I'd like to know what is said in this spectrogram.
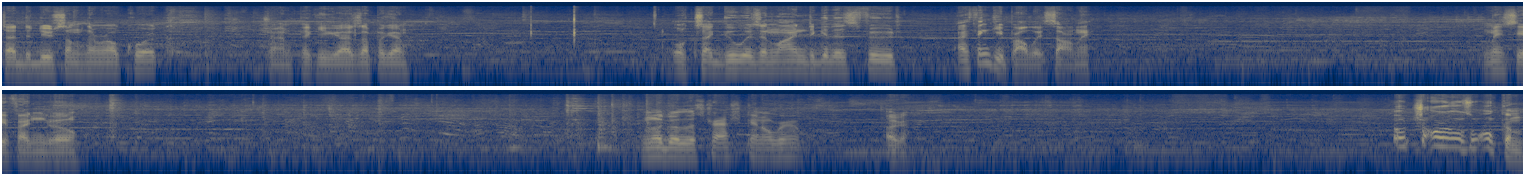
Just had to do something real quick. Try and pick you guys up again. Looks like Goo is in line to get his food. I think he probably saw me. Let me see if I can go. I'm gonna go to this trash can over here. Okay. Oh, Charles, welcome.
